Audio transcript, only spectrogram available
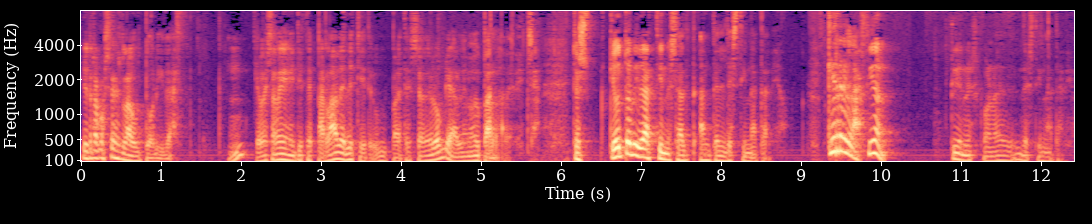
Y otra cosa es la autoridad. Que ves a alguien y te dice para la derecha y parece ser de lo que hable, me voy para la derecha. Entonces, ¿qué autoridad tienes ante el destinatario? ¿Qué relación tienes con el destinatario?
